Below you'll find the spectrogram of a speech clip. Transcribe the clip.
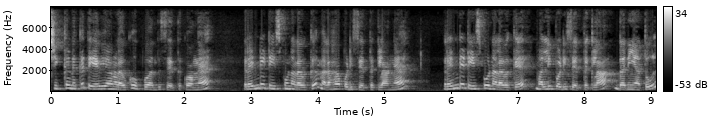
சிக்கனுக்கு தேவையான அளவுக்கு உப்பு வந்து சேர்த்துக்கோங்க. ரெண்டு டீஸ்பூன் அளவுக்கு மிளகாய் பொடி சேர்த்துக்கலாங்க. ரெண்டு டீஸ்பூன் அளவுக்கு மல்லிப்பொடி சேர்த்துக்கலாம் தனியாத்தூள்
